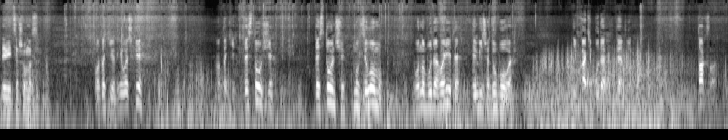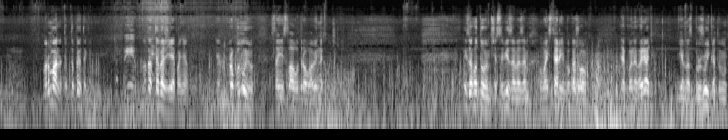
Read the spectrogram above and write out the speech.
дивіться, що в нас. Отакі от гілочки. Отакі. Десь товщі, десь тонші. Ну в цілому воно буде горіти, тим більше дубове. І в хаті буде тепло. Так, Слава? Нормально, ти б топив таким? Топив. Ну так в тебе ж є, понятно. Я пропоную Станіславу дрова, а він не хоче. І заготовимо ще собі, завеземо у майстерню, покажу вам, як вони горять. Є в нас буржуйка, тому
